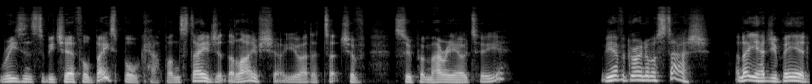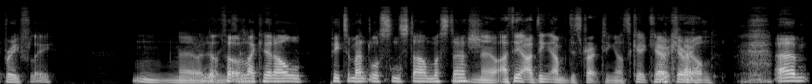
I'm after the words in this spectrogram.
Reasons to Be Cheerful baseball cap on stage at the live show, you had a touch of Super Mario to you. Have you ever grown a moustache? I know you had your beard briefly. No, I don't thought so. of like an old Peter Mandelson style moustache. No, I think I think I'm distracting us. Carry, carry, carry on. Um,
